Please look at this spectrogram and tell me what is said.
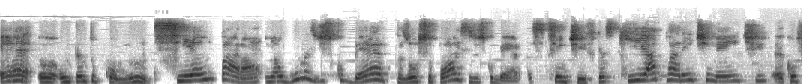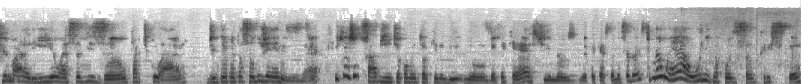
é um tanto comum se amparar em algumas descobertas ou supostas descobertas científicas que aparentemente uh, confirmariam essa visão particular de interpretação do Gênesis, né? E que a gente sabe, a gente já comentou aqui no, no BTcast e nos BTcast da BC2, que não é a única posição cristã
